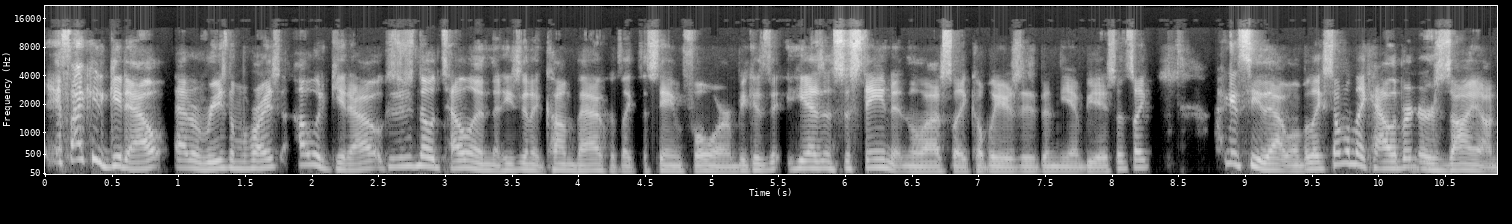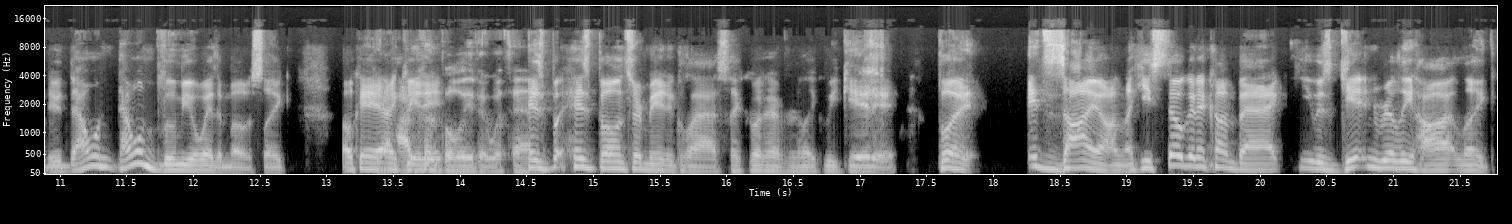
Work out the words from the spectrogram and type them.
if I could get out at a reasonable price, I would get out because there's no telling that he's going to come back with like the same form because he hasn't sustained it in the last like couple years he's been in the NBA. So it's like I can see that one, but like someone like Halliburton or Zion, dude, that one that one blew me away the most. Like, okay, yeah, I get I it. Believe it with him. His his bones are made of glass, like whatever. Like we get it, but it's Zion. Like he's still gonna come back. He was getting really hot. Like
